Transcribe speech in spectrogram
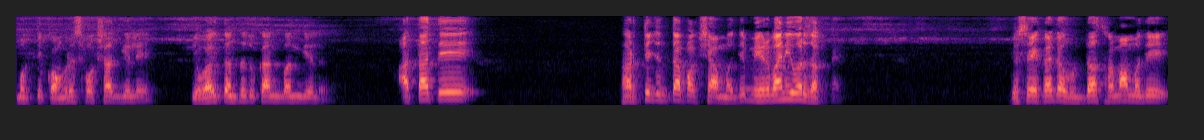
मग ते काँग्रेस पक्षात गेले तेव्हाही त्यांचं दुकान बंद केलं. आता ते भारतीय जनता पक्षामध्ये मेहरबानीवर जगत जसं एखाद्या वृद्धाश्रमामध्ये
